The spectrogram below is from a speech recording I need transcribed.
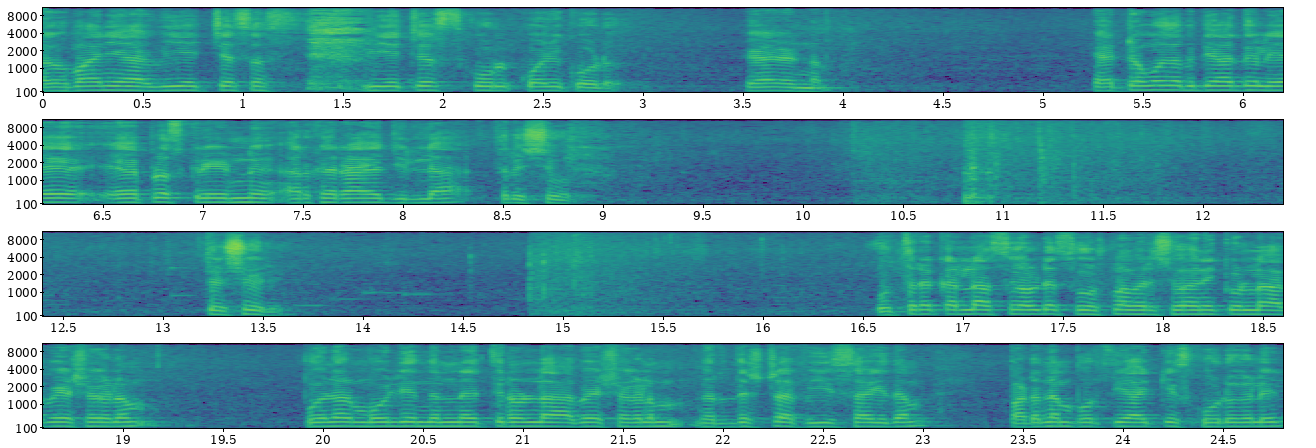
Rahmania V H S S V H S school Kozhikode. ഏഴെണ്ണം. ഏറ്റവും കൂടുതൽ വിദ്യാർത്ഥികൾ എ എ പ്ലസ് ഗ്രേഡിന് അർഹരായ ജില്ല തൃശ്ശൂർ തൃശ്ശൂർ. ഉത്തരക്കടലാസുകളുടെ സൂക്ഷ്മ പരിശോധനയ്ക്കുള്ള അപേക്ഷകളും പുനർമൂല്യനിർണയത്തിനുള്ള അപേക്ഷകളും നിർദ്ദിഷ്ട ഫീസ് സഹിതം പഠനം പൂർത്തിയാക്കിയ സ്കൂളുകളിൽ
